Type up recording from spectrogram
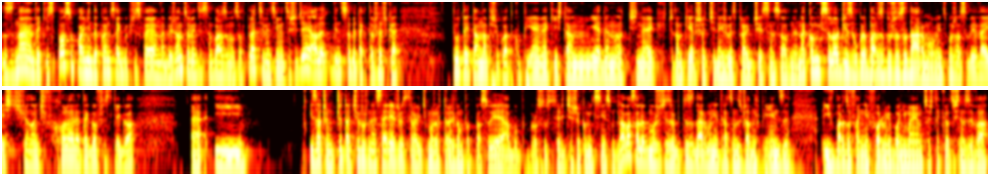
znałem w jakiś sposób, ale nie do końca jakby przyswajałem na bieżąco, więc jestem bardzo mocno w plecy, więc nie wiem co się dzieje, ale więc sobie tak troszeczkę Tutaj tam na przykład kupiłem jakiś tam jeden odcinek, czy tam pierwszy odcinek, żeby sprawdzić, czy jest sensowny. Na Comixology jest w ogóle bardzo dużo za darmo, więc można sobie wejść, ściągnąć w cholerę tego wszystkiego e, i, i zacząć czytać różne serie, żeby sprawdzić, może któraś wam podpasuje, albo po prostu stwierdzicie, że komiksy nie są dla was, ale możecie zrobić to za darmo, nie tracąc żadnych pieniędzy i w bardzo fajnej formie, bo oni mają coś takiego, co się nazywa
